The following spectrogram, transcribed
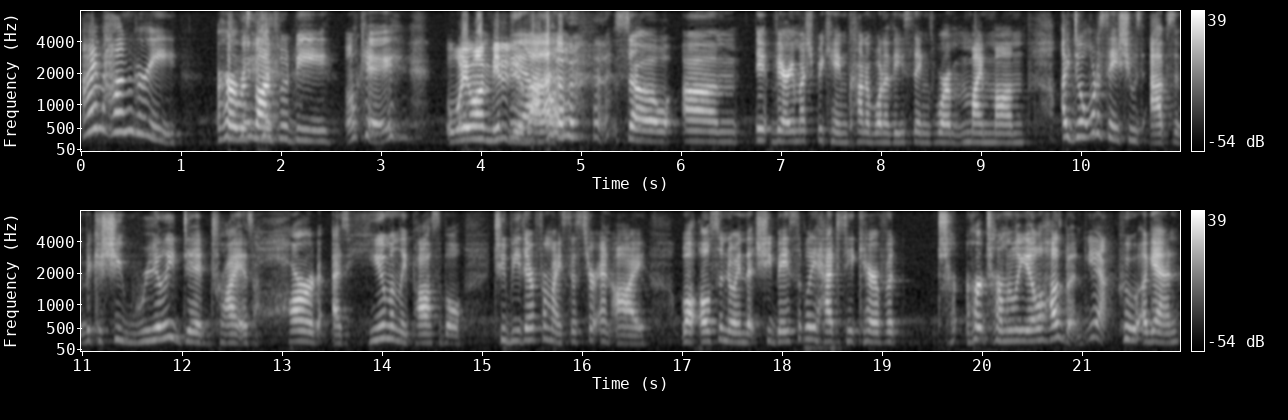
I'm hungry, her response would be, Okay. What do you want me to do about it? Yeah. So um, it very much became kind of one of these things where my mom, I don't want to say she was absent because she really did try as hard as humanly possible to be there for my sister and I, while also knowing that she basically had to take care of a, ter- her terminally ill husband. Yeah. Who, again,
